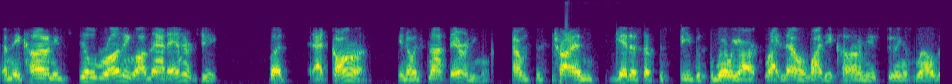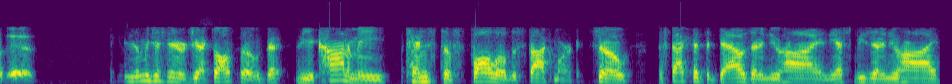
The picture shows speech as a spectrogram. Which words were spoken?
and the economy is still running on that energy. But that's gone. You know, it's not there anymore. I was just trying to get us up to speed with where we are right now and why the economy is doing as well as it is. Let me just interject also that the economy tends to follow the stock market. So the fact that the Dow's at a new high and the S&P's at a new high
